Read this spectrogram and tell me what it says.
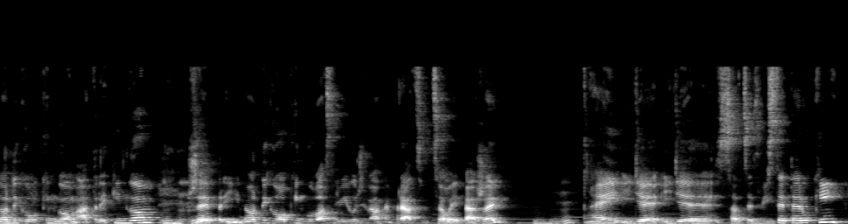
Nordic walkingom a trekkingom, mm-hmm. že pri Nordic walkingu vlastne využívame prácu celej paže. Mm-hmm. Hej, ide, ide sa cez vysteté ruky,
